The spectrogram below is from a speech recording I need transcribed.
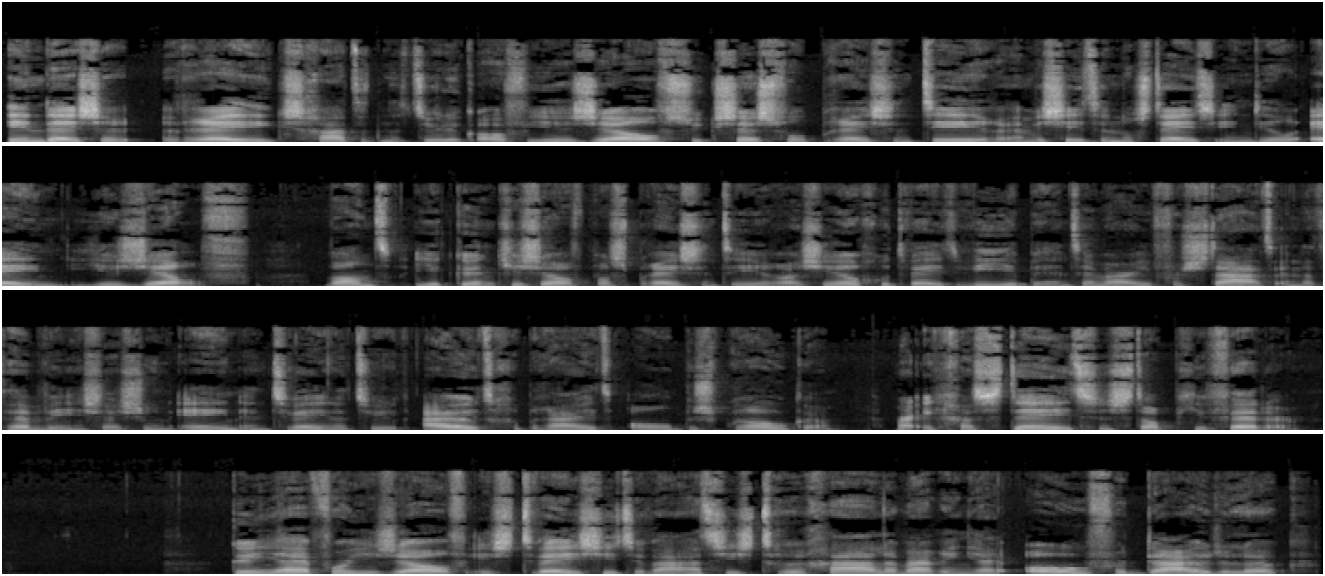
In deze reeks gaat het natuurlijk over jezelf succesvol presenteren. En we zitten nog steeds in deel 1, jezelf. Want je kunt jezelf pas presenteren als je heel goed weet wie je bent en waar je voor staat. En dat hebben we in seizoen 1 en 2 natuurlijk uitgebreid al besproken. Maar ik ga steeds een stapje verder. Kun jij voor jezelf eens twee situaties terughalen waarin jij overduidelijk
